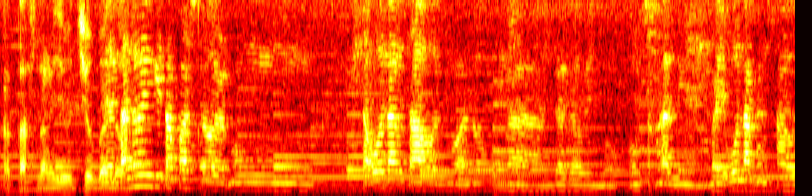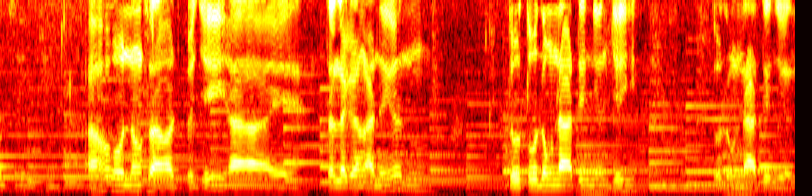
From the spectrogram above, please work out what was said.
Katas ng YouTube, Kaya ano. tanungin kita, Pastor, kung sa unang sahod mo, ano na gagawin mo? Kung sakaling may una kang sahod sa YouTube. Ako, unang sahod ko, Jay, ay talagang ano yun. Tutulong natin yun, Jay. Tulong natin yun.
